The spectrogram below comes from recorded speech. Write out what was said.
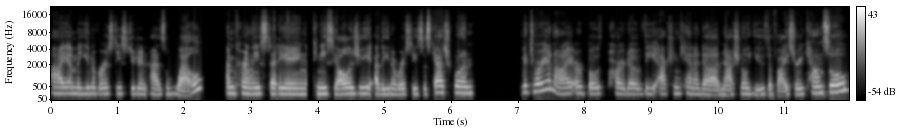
I am a university student as well. I'm currently studying kinesiology at the University of Saskatchewan. Victoria and I are both part of the Action Canada National Youth Advisory Council.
